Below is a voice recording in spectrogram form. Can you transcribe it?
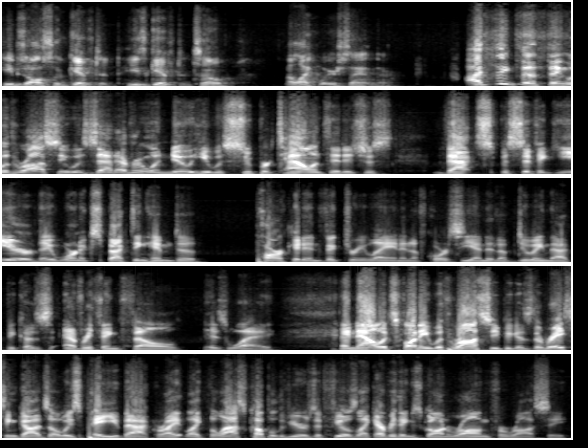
he was also gifted. He's gifted. So I like what you're saying there. I think the thing with Rossi was that everyone knew he was super talented. It's just that specific year they weren't expecting him to park it in victory lane, and of course he ended up doing that because everything fell his way. And now it's funny with Rossi because the racing gods always pay you back, right? Like the last couple of years, it feels like everything's gone wrong for Rossi,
